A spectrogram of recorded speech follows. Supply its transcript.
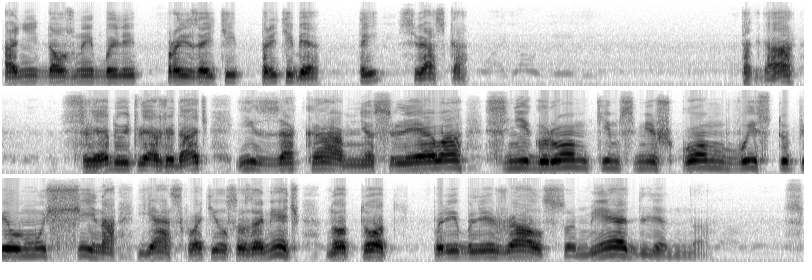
«Они должны были произойти при тебе. Ты — связка». «Тогда...» Следует ли ожидать, из-за камня слева с негромким смешком выступил мужчина. Я схватился за меч, но тот приближался медленно, с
